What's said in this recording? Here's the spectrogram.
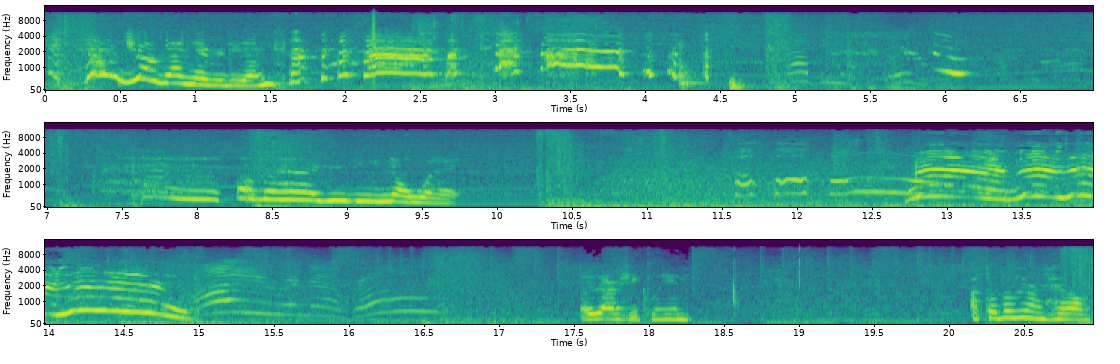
I'm joking, I never do that. I'm a hacker, Dean, no way. That was actually clean. I thought those were gonna hit off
